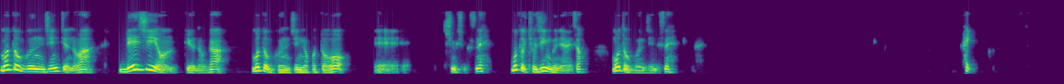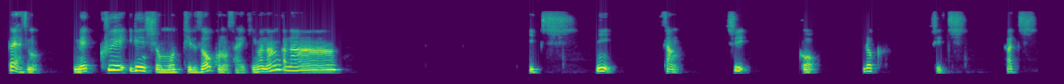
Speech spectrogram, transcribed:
元軍人っていうのは、レジオンっていうのが元軍人のことを、えー、示しますね。元巨人軍じゃないですよ。元軍人ですね。はい。第8問。メックエ遺伝子を持っているぞ。この細菌は何かな ?1、2、3、4、5、6、7、8、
